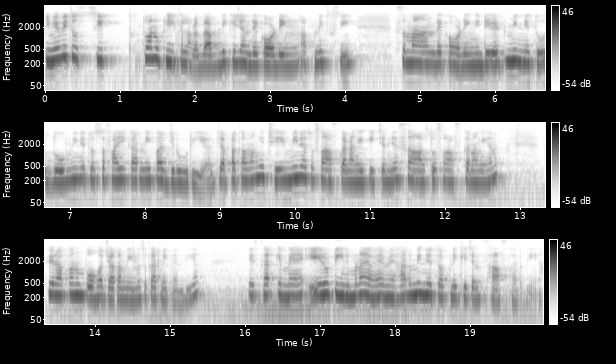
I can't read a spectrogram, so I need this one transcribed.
ਜਿਵੇਂ ਵੀ ਤੁਸੀਂ ਤੁਹਾਨੂੰ ਠੀਕ ਲੱਗਦਾ ਆਪਣੀ ਕਿਚਨ ਦੇ ਅਕੋਰਡਿੰਗ ਆਪਣੀ ਤੁਸੀਂ ਸਮਾਨ ਦੇ ਅਕੋਰਡਿੰਗ ਡੇਢ ਮਹੀਨੇ ਤੋਂ 2 ਮਹੀਨੇ ਤੋਂ ਸਫ਼ਾਈ ਕਰਨੀ ਪਰ ਜ਼ਰੂਰੀ ਆ। ਜੇ ਆਪਾਂ ਕਵਾਂਗੇ 6 ਮਹੀਨੇ ਤੋਂ ਸਾਫ਼ ਕਰਾਂਗੇ ਕਿਚਨ ਜਾਂ ਸਾਲ ਤੋਂ ਸਾਫ਼ ਕਰਾਂਗੇ, ਹਨਾ, ਫਿਰ ਆਪਾਂ ਨੂੰ ਬਹੁਤ ਜ਼ਿਆਦਾ ਮਿਹਨਤ ਕਰਨੀ ਪੈਂਦੀ ਆ। ਇਸ ਕਰਕੇ ਮੈਂ ਇਹ ਰੂਟੀਨ ਬਣਾਇਆ ਹੋਇਆ, ਮੈਂ ਹਰ ਮਹੀਨੇ ਤੋਂ ਆਪਣੀ ਕਿਚਨ ਸਾਫ਼ ਕਰਦੀ ਹਾਂ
